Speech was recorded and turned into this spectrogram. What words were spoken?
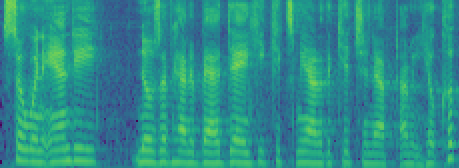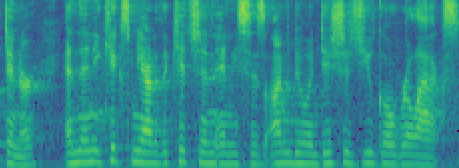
So when Andy knows I've had a bad day, he kicks me out of the kitchen after. I mean, he'll cook dinner and then he kicks me out of the kitchen and he says, I'm doing dishes, you go relax.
